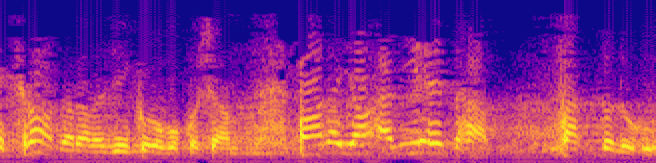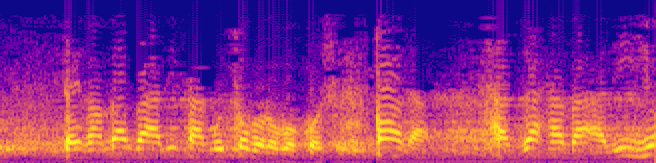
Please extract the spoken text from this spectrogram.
اکراه دارم از این که رو بکشم. قال یا علی اذهب فقتله پیغمبر به علی فرمود تو برو بکش. قال فذهب علی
